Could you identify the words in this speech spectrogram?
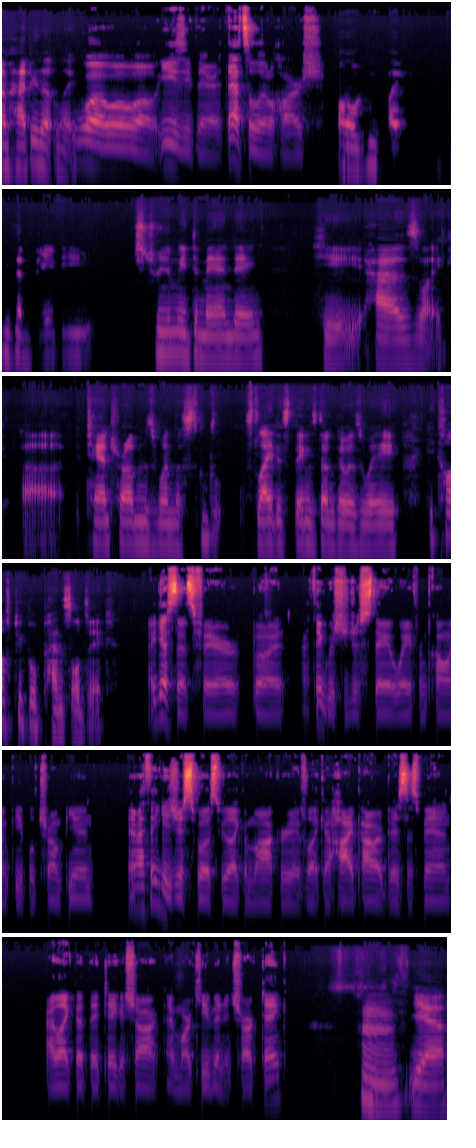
I'm happy that like Whoa, whoa, whoa, easy there. That's a little harsh. oh he's like he's a baby, extremely demanding. He has like uh, tantrums when the slightest things don't go his way. He calls people pencil dick. I guess that's fair, but I think we should just stay away from calling people Trumpian. And I think he's just supposed to be like a mockery of like a high powered businessman. I like that they take a shot at Mark Cuban in Shark Tank. Hmm. Yeah.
